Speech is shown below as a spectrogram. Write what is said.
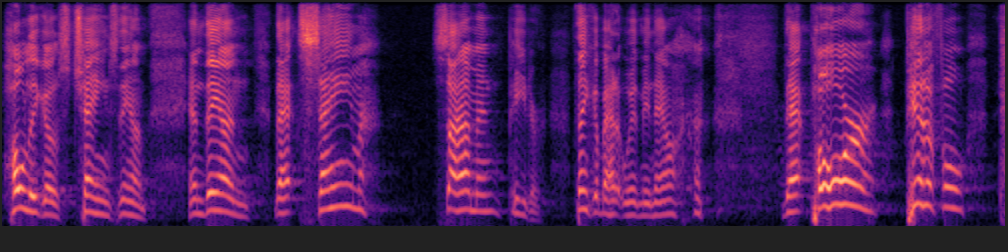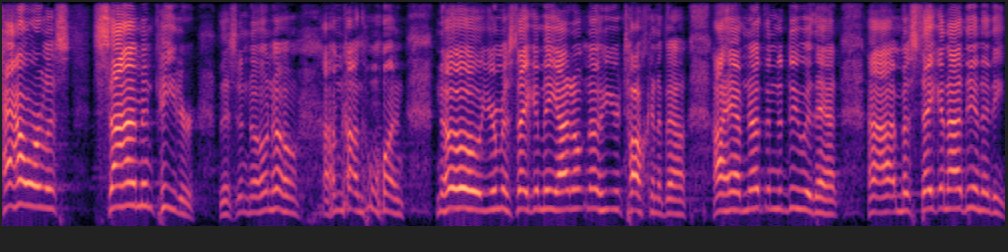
Holy Ghost changed them. And then that same Simon Peter Think about it with me now. that poor, pitiful, powerless Simon Peter. They said, No, no, I'm not the one. No, you're mistaking me. I don't know who you're talking about. I have nothing to do with that. Uh, mistaken identity.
